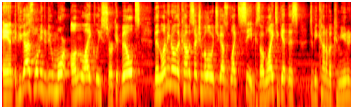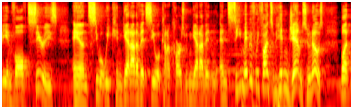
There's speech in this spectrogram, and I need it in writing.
And if you guys want me to do more unlikely circuit builds, then let me know in the comment section below what you guys would like to see, because I would like to get this to be kind of a community-involved series and see what we can get out of it, see what kind of cars we can get out of it, and, and, see maybe if we find some hidden gems, who knows. But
